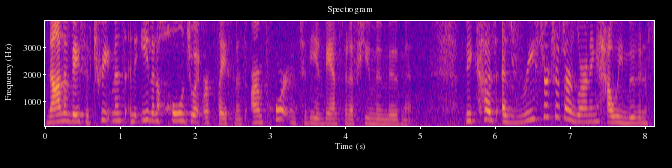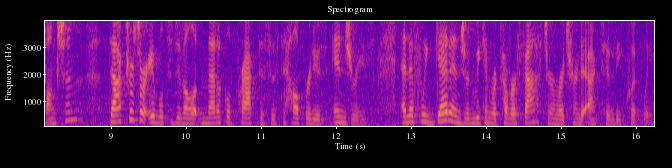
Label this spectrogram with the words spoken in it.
non-invasive treatments, and even whole joint replacements are important to the advancement of human movement. Because as researchers are learning how we move and function, doctors are able to develop medical practices to help reduce injuries. And if we get injured, we can recover faster and return to activity quickly.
